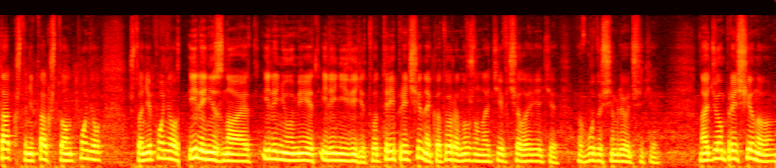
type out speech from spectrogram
так, что не так, что он понял, что не понял, или не знает, или не умеет, или не видит. Вот три причины, которые нужно найти в человеке, в будущем летчике. Найдем причину,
